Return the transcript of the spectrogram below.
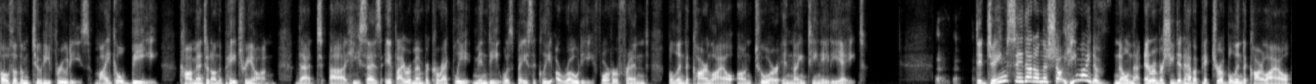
Both of them tutti fruities. Michael B commented on the Patreon that uh, he says, if I remember correctly, Mindy was basically a roadie for her friend Belinda Carlisle on tour in 1988. Did James say that on the show? He might have known that. And remember, she did have a picture of Belinda Carlisle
